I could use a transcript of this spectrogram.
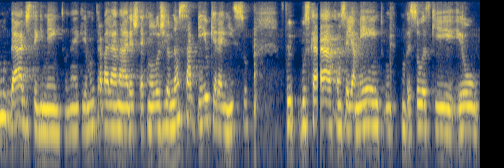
mudar de segmento, né? Queria muito trabalhar na área de tecnologia. Eu não sabia o que era isso. Fui buscar aconselhamento com pessoas que eu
